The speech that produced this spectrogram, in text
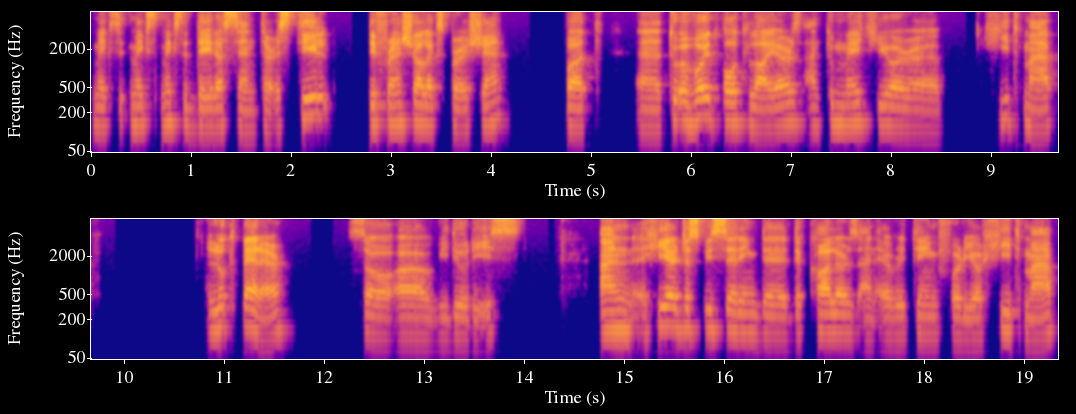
makes it makes makes the data center still differential expression but uh, to avoid outliers and to make your uh, heat map look better so uh, we do this. And here just be setting the, the colors and everything for your heat map.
